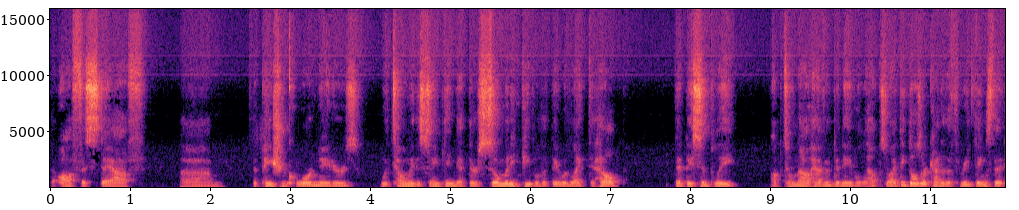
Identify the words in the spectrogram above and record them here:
the office staff, um, the patient coordinators would tell me the same thing that there's so many people that they would like to help that they simply up till now haven't been able to help. So I think those are kind of the three things that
